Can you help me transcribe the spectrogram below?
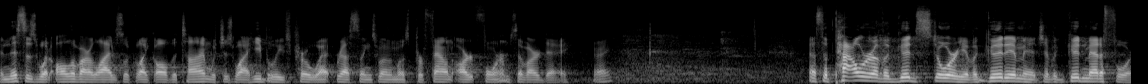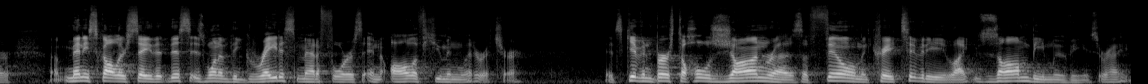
And this is what all of our lives look like all the time, which is why he believes pro wrestling is one of the most profound art forms of our day, right? That's the power of a good story, of a good image, of a good metaphor. Uh, many scholars say that this is one of the greatest metaphors in all of human literature. It's given birth to whole genres of film and creativity, like zombie movies, right?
